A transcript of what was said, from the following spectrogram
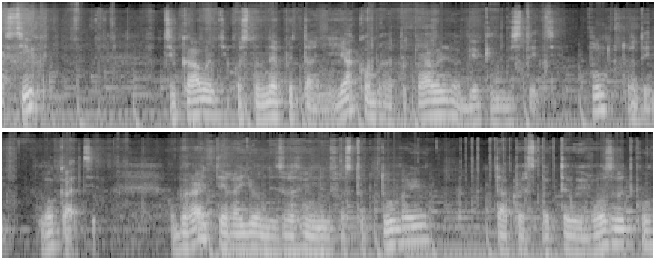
Всіх цікавить основне питання: як обрати правильний об'єкт інвестицій. Пункт 1. Локація. Обирайте райони з розвиненою інфраструктурою та перспективи розвитку.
